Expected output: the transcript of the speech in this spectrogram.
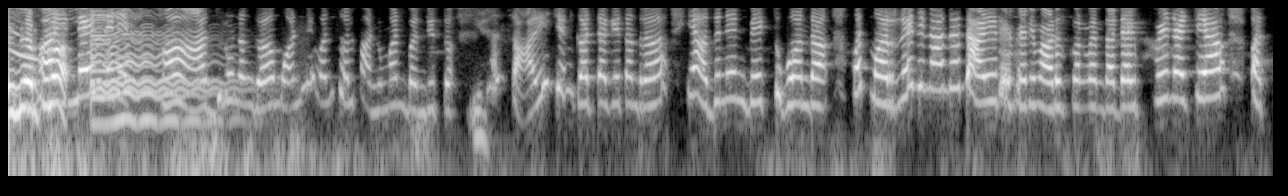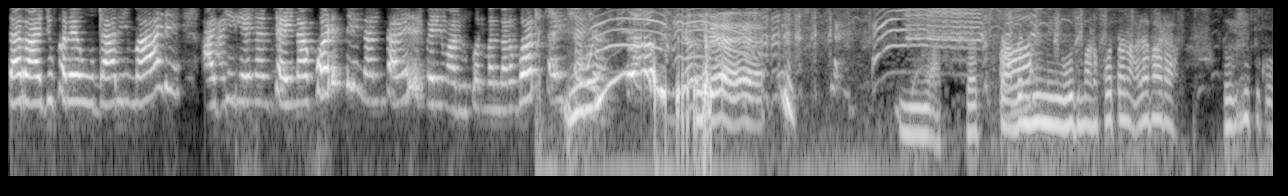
ಇಲ್ಲೇ ಹಾ, ಇರ್ತದ ಇಲ್ಲೇ ಇರ್ತೀನಿ. ಹಾ ಆದ್ರೂ ನಂಗ ಮೊನ್ನೆ ಒಂದ್ ಸ್ವಲ್ಪ ಅನುಮಾನ ಬಂದಿತ್ತು. ನನ್ ತಾಳಿ ಚೆನ್ ಕಟ್ ಆಗೈತಂದ್ರ ಏ ಅದನ್ನೇನ್ ಬೇಕ್ ತಗೋ ಅಂದ. ಮತ್ ಮರ್ನೇ ದಿನ ಅಂದ್ರ ತಾಳಿ ರಿಪೇರಿ ಮಾಡಿಸ್ಕೊಂಡ್ ಬಂದ. ಡೆಫಿನೆಟ್ಲಿ ಪತ್ತ ರಾಜು ಕರೆ ಉದಾರಿ ಮಾಡಿ ಆಕಿಗೆ ನನ್ ಚೈನಾ ಕೊಡಿಸಿ ನನ್ ತಾಳಿ ರಿಪೇರಿ ಮಾಡಿಸ್ಕೊಂಡ್ ಬಂದ. ಗೊತ್ತಾಯ್ತು ನೀ ಅತ್ತ ನೀನು ಯೂಸ್ ಮಾಡ್ಕೋತಾನ ಅಳಬೇಡ. ಧೈರ್ಯ ತಗೋ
